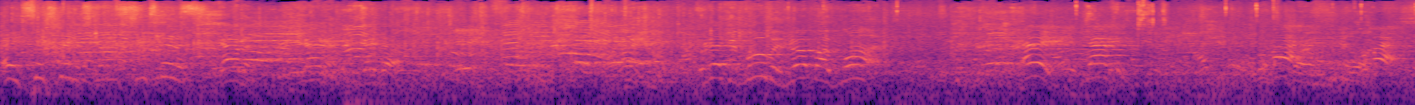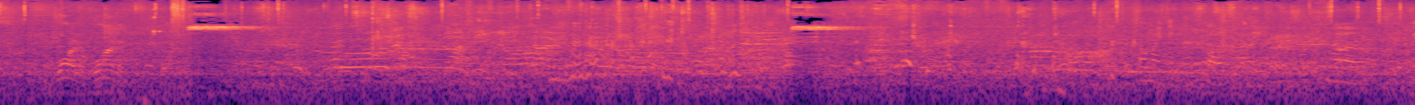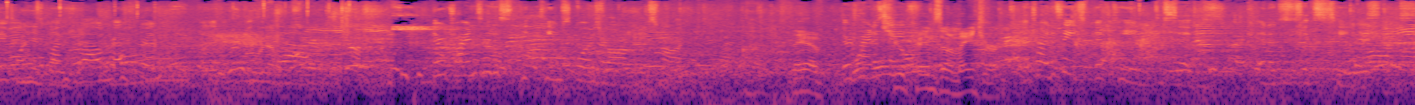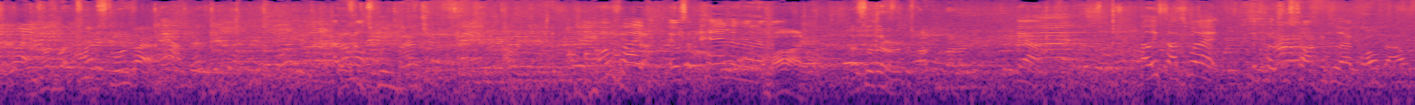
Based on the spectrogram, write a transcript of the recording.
Hey, six minutes, guys! Six minutes! Gavin! Gavin! Stand up! Hey, we're gonna get moving! You're up by one! Hey, Gavin! Relax! Relax! Water, water. Oh my goodness, that was funny. They ran a SpongeBob reference. They were trying to say the team score is wrong, and it's not. They have They're trying to say two pins and a major. they're trying to say it's 15 to 6, and it's 16 to 6. Yeah. I don't know. It's green magic. It was like, it was a pin and then a Why? That's what they were talking about. Right? Yeah. At least that's what the coach was talking to that girl about.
